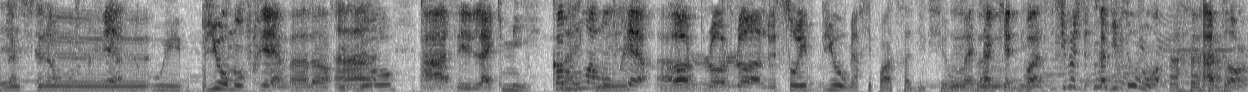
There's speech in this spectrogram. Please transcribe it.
Est-ce que. Oui, bio, mon frère. Alors, c'est Ah. bio. Ah, c'est like me. Comme Like moi, mon frère. Alors. Oh là là, le son est bio. Merci pour la traduction. Mais Like t'inquiète pas. Si tu veux, je te traduis tout, moi. Attends.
